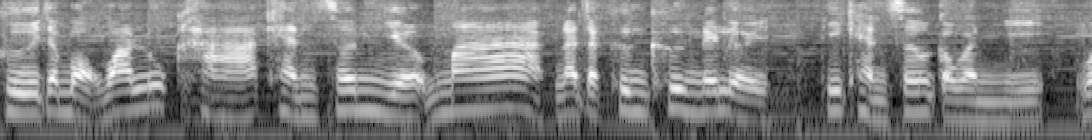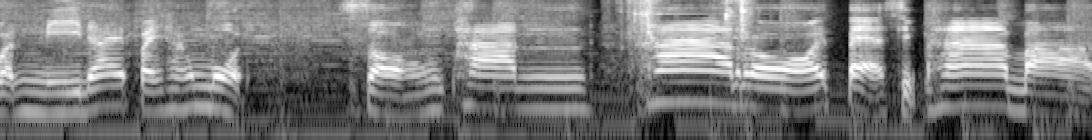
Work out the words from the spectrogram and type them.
คือจะบอกว่าลูกค้าแคนเซิลเยอะมาก น่าจะครึ่งครึ่งได้เลยที่แคนเซิลกับวันนี้ วันนี้ได้ไปทั้งหมด 2,585 บาท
